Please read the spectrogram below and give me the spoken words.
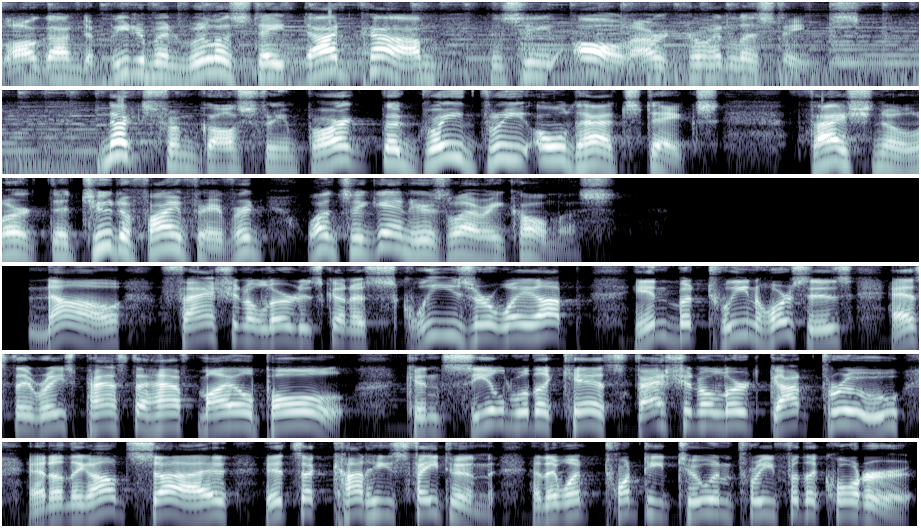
Log on to BiedermanRealEstate.com to see all our current listings. Next from Gulfstream Park, the Grade 3 Old Hat Stakes. Fashion Alert, the 2 to 5 favorite. Once again, here's Larry Collmus. Now, Fashion Alert is going to squeeze her way up in between horses as they race past the half mile pole. Concealed with a kiss, Fashion Alert got through, and on the outside, it's Ekati's Phaeton, and they went 22 and 3 for the quarter.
